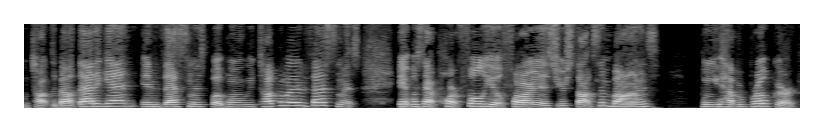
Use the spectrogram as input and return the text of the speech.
we talked about that again investments. But when we talk about investments it was that portfolio far as your stocks and bonds when you have a broker.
